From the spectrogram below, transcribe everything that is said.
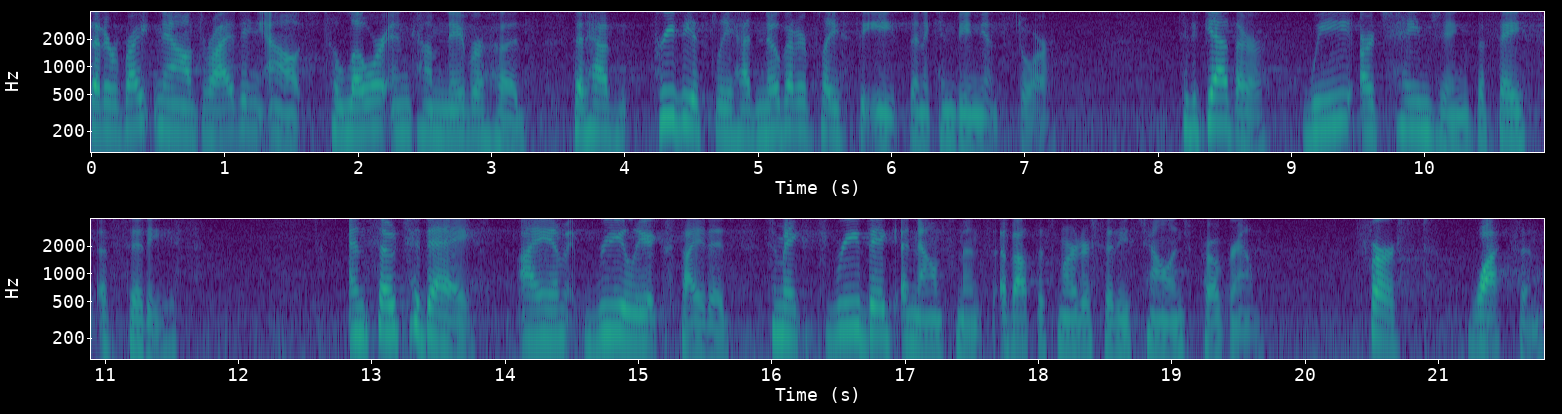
that are right now driving out to lower income neighborhoods that have previously had no better place to eat than a convenience store. Together, we are changing the face of cities. And so today, I am really excited to make three big announcements about the Smarter Cities Challenge program. First, Watson.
